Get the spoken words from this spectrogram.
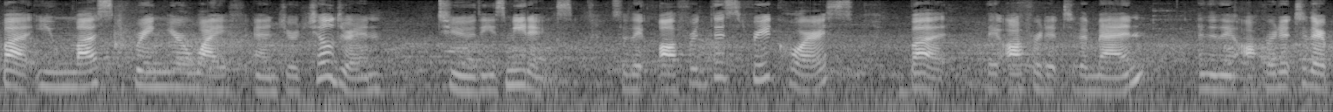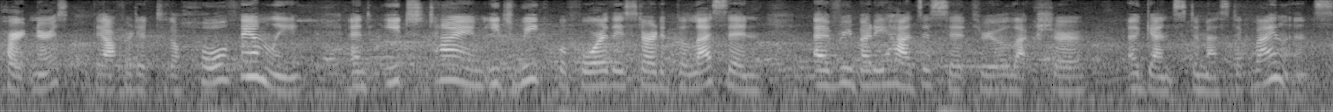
but you must bring your wife and your children to these meetings. So they offered this free course, but they offered it to the men, and then they offered it to their partners, they offered it to the whole family. And each time, each week before they started the lesson, everybody had to sit through a lecture against domestic violence.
